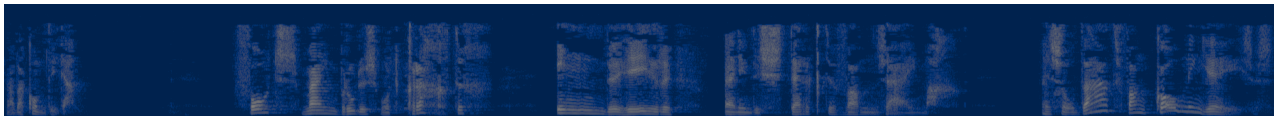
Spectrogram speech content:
Nou, daar komt hij dan. Voorts, mijn broeders, wordt krachtig in de Heere en in de sterkte van zijn macht. Een soldaat van koning Jezus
